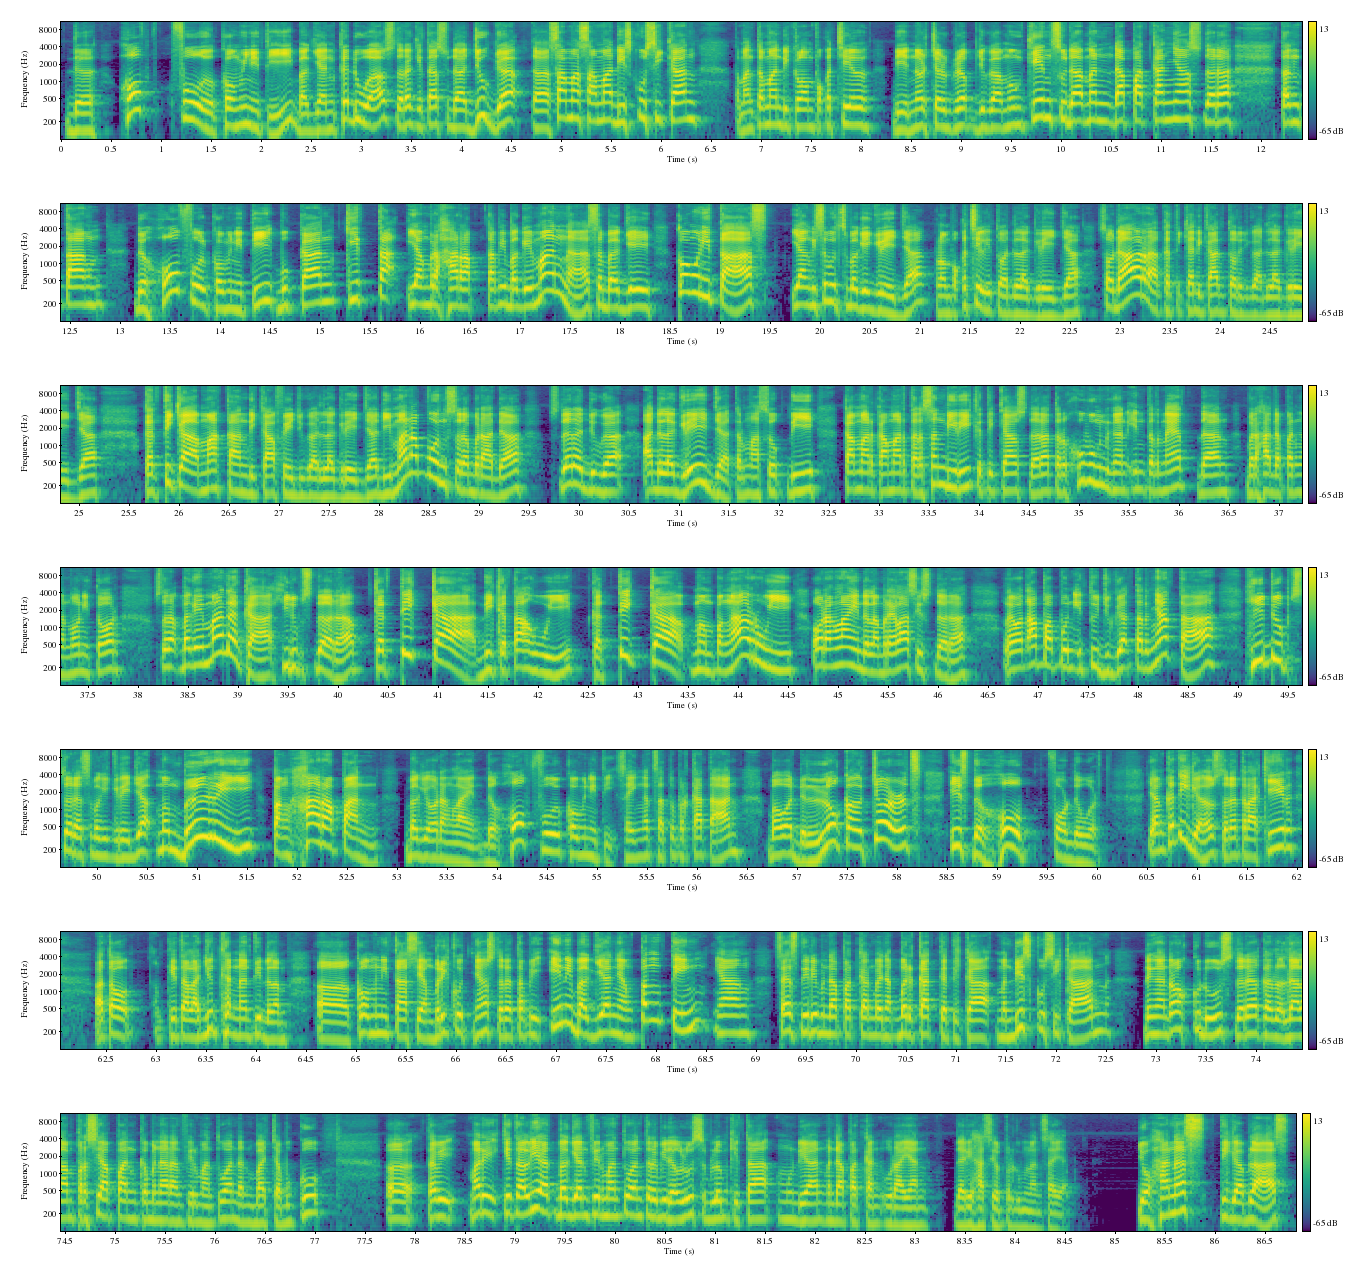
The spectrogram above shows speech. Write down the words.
The hopeful community, bagian kedua, saudara kita sudah juga uh, sama-sama diskusikan Teman-teman di kelompok kecil, di nurture group juga mungkin sudah mendapatkannya saudara tentang the hopeful community bukan kita yang berharap tapi bagaimana sebagai komunitas yang disebut sebagai gereja, kelompok kecil itu adalah gereja, saudara ketika di kantor juga adalah gereja, ketika makan di kafe juga adalah gereja, di mana pun saudara berada, saudara juga adalah gereja termasuk di kamar-kamar tersendiri ketika saudara terhubung dengan internet dan berhadapan dengan monitor. Saudara, bagaimanakah hidup saudara ketika diketahui, ketika mempengaruhi orang lain dalam relasi saudara, lewat apa pun itu juga ternyata hidup saudara sebagai gereja memberi pengharapan bagi orang lain. The hopeful community. Saya ingat satu perkataan bahwa the local church is the hope for the world. Yang ketiga, saudara terakhir atau kita lanjutkan nanti dalam uh, komunitas yang berikutnya, saudara. Tapi ini bagian yang penting yang saya sendiri mendapatkan banyak berkat ketika mendiskusikan dengan Roh Kudus, saudara, dalam persiapan kebenaran Firman Tuhan dan baca buku. Uh, tapi mari kita lihat bagian Firman Tuhan terlebih dahulu sebelum kita kemudian mendapatkan uraian dari hasil pergumulan saya. Yohanes 13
